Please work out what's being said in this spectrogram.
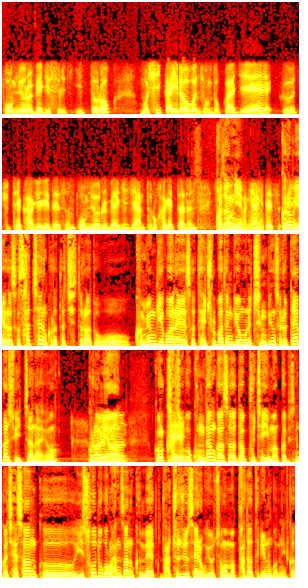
보험료를 매길 수 있도록 뭐 시가 1억 원 정도까지의 그 주택 가격에 대해서는 보험료를 매기지 않도록 하겠다는 과장님, 방향이 됐습니다. 그러면 예를 들어서 사채는 그렇다 치더라도 금융기관에서 대출받은 경우는 증빙서를 떼갈 수 있잖아요. 그러면, 그러면 그걸 가지고 공단 가서 나 부채 이만큼 있으니까 재산 그 이 소득으로 환산하는 금액 낮춰주세요라고 요청하면 받아들이는 겁니까?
